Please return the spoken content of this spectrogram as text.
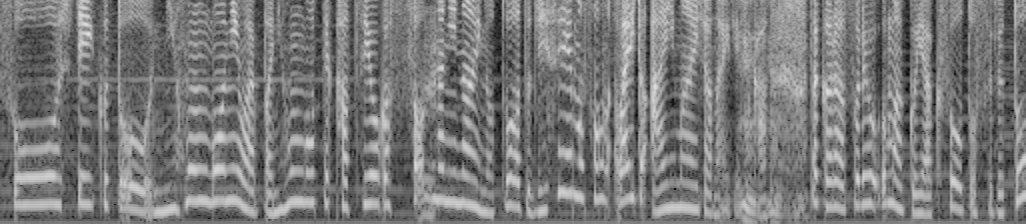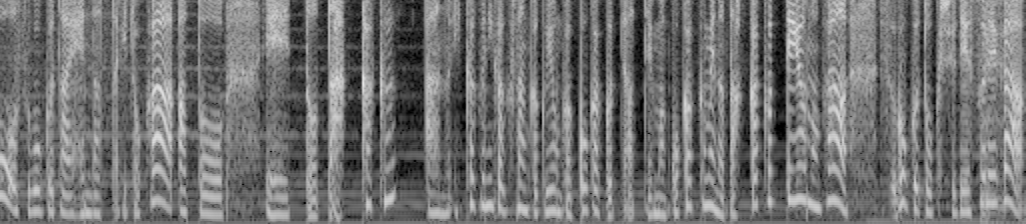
そうしていくと日本語にはやっぱ日本語って活用がそんなにないのとあと時制もそん割と曖昧じゃないですか。うんうんうんだからそれをうまく訳そうとするとすごく大変だったりとかあとえっ、と脱角あの一角二角三角四角五角ってあって、まあ、5画目の脱角っていうのがすごく特殊でそれが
